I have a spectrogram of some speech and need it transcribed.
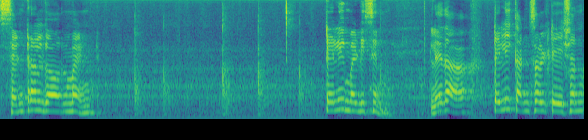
సెంట్రల్ గవర్నమెంట్ టెలిమెడిసిన్ లేదా టెలికన్సల్టేషన్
